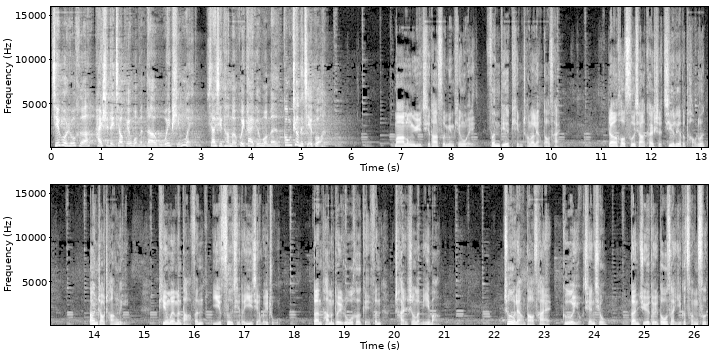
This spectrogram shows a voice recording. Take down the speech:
结果如何，还是得交给我们的五位评委，相信他们会带给我们公正的结果。马龙与其他四名评委分别品尝了两道菜。然后私下开始激烈的讨论。按照常理，评委们打分以自己的意见为主，但他们对如何给分产生了迷茫。这两道菜各有千秋，但绝对都在一个层次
